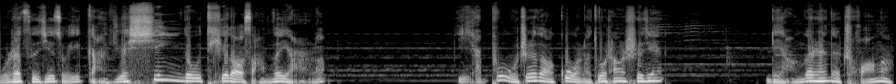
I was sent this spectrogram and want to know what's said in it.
捂着自己嘴，感觉心都提到嗓子眼了。也不知道过了多长时间，两个人的床啊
